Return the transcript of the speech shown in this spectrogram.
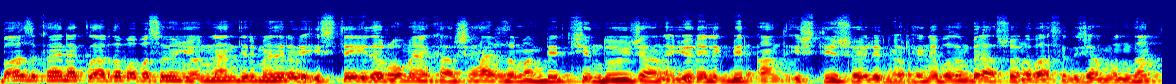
Bazı kaynaklarda babasının yönlendirmeleri ve isteğiyle Roma'ya karşı her zaman bir kin duyacağına yönelik bir ant içtiği söyleniyor. Hannibal'ın biraz sonra bahsedeceğim bundan.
